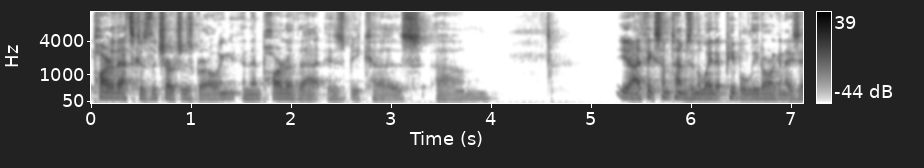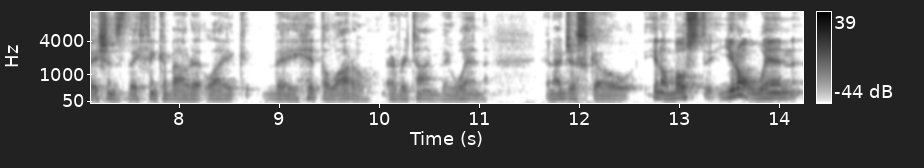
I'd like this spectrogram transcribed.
part of that's because the church is growing, and then part of that is because um, you know I think sometimes in the way that people lead organizations, they think about it like they hit the lotto every time they win, and I just go, you know, most you don't win,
